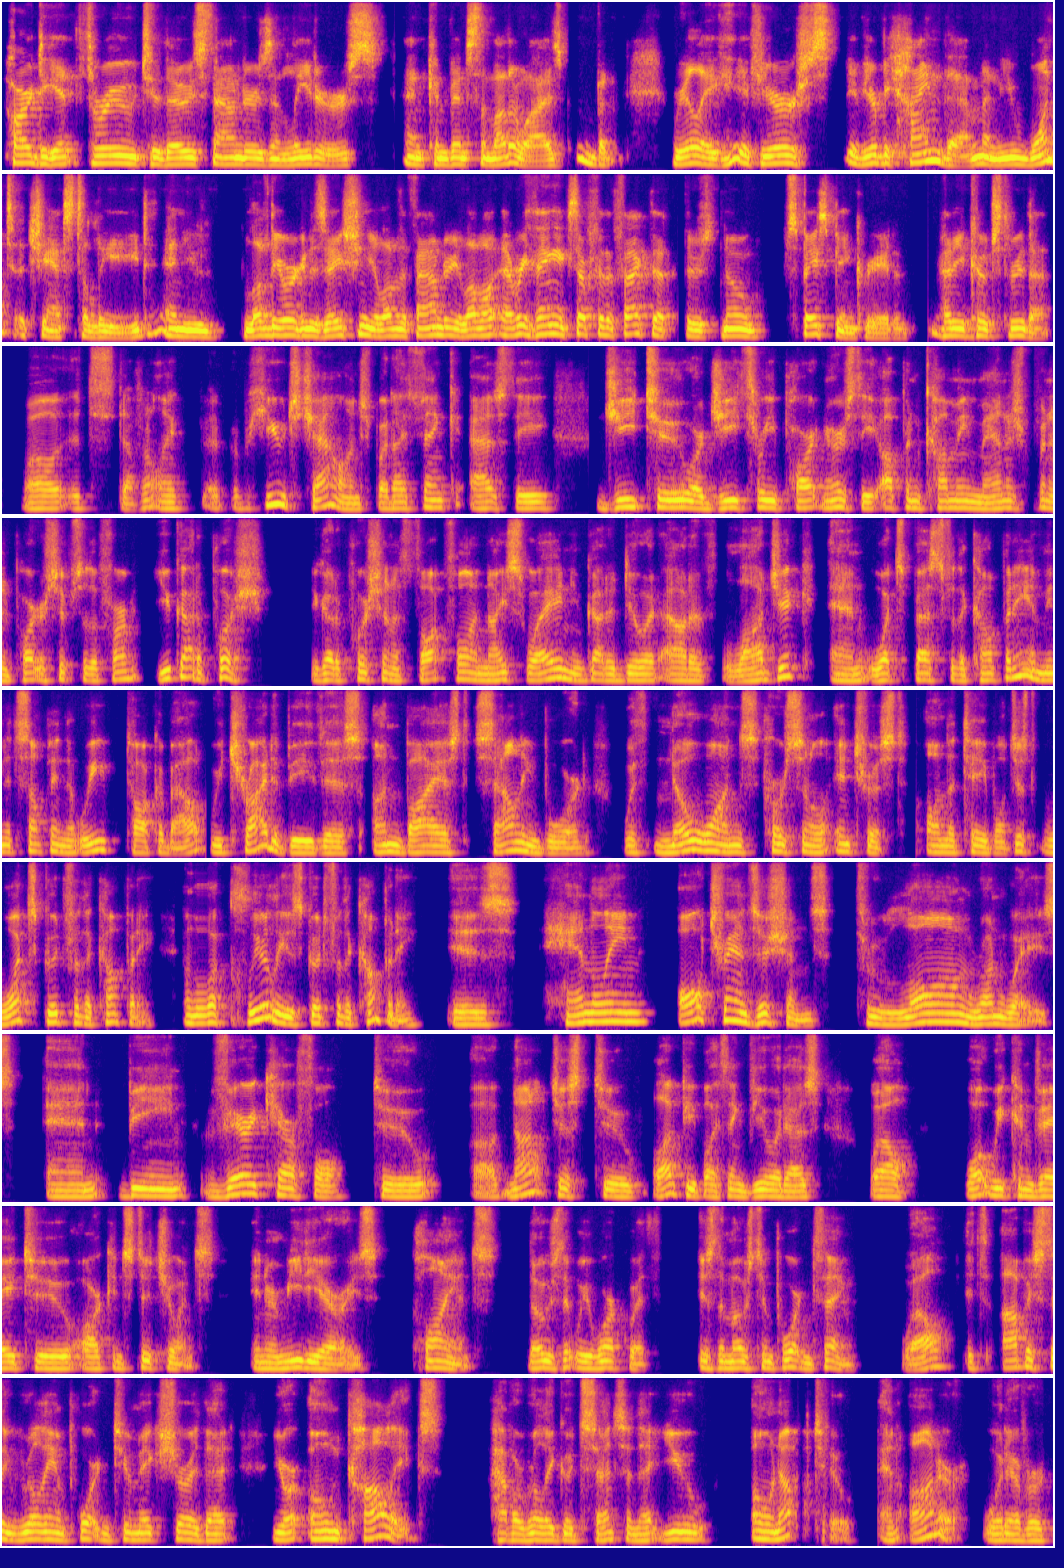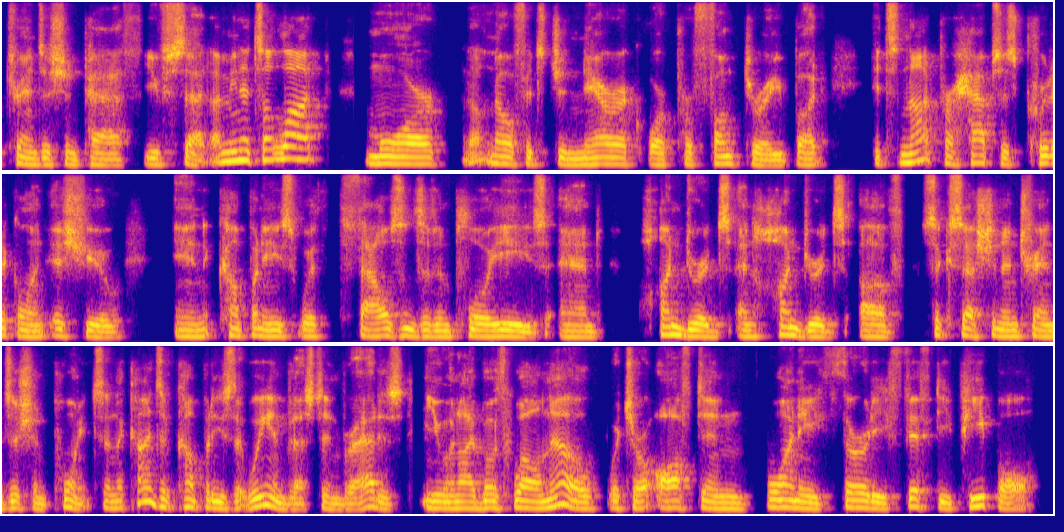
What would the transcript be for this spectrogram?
hard to get through to those founders and leaders and convince them otherwise. But really if you're if you're behind them and you want a chance to lead and you love the organization you love the founder you love everything except for the fact that there's no space being created. How do you coach through that? Well it's definitely a, huge challenge but i think as the g2 or g3 partners the up and coming management and partnerships of the firm you got to push you got to push in a thoughtful and nice way, and you've got to do it out of logic and what's best for the company. I mean, it's something that we talk about. We try to be this unbiased sounding board with no one's personal interest on the table, just what's good for the company. And what clearly is good for the company is handling all transitions through long runways and being very careful to uh, not just to a lot of people, I think, view it as well, what we convey to our constituents, intermediaries, clients, those that we work with is the most important thing. Well, it's obviously really important to make sure that your own colleagues have a really good sense and that you own up to and honor whatever transition path you've set. I mean, it's a lot more, I don't know if it's generic or perfunctory, but it's not perhaps as critical an issue in companies with thousands of employees and hundreds and hundreds of succession and transition points. And the kinds of companies that we invest in, Brad, as you and I both well know, which are often 20, 30, 50 people,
